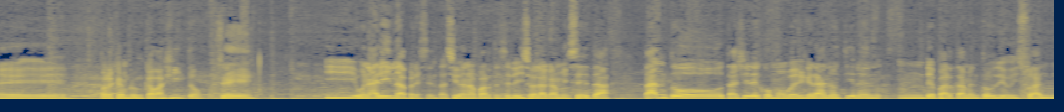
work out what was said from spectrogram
eh, por ejemplo, un caballito. Sí. Y una linda presentación, aparte se le hizo a la camiseta. Tanto Talleres como Belgrano tienen un departamento audiovisual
